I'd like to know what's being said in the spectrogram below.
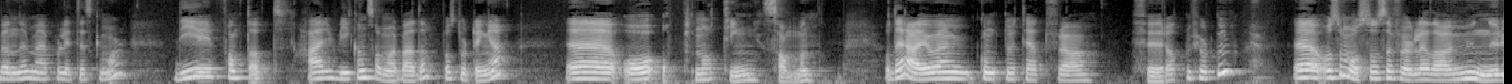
bønder med politiske mål, de fant at her vi kan samarbeide på Stortinget og oppnå ting sammen. Og det er jo en kontinuitet fra før 1814. Eh, og som også selvfølgelig da munner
